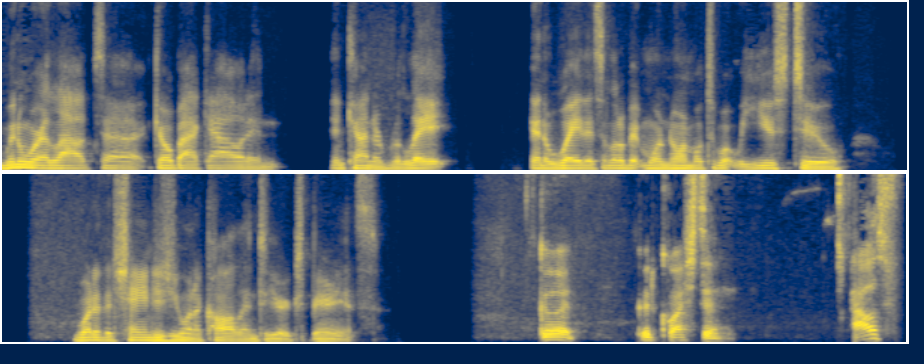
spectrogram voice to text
when we're allowed to go back out and and kind of relate in a way that's a little bit more normal to what we used to, what are the changes you want to call into your experience? Good, good question. I was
